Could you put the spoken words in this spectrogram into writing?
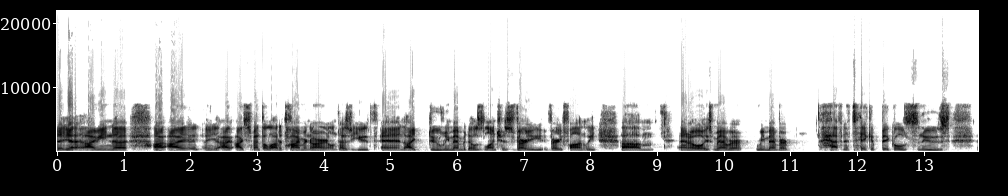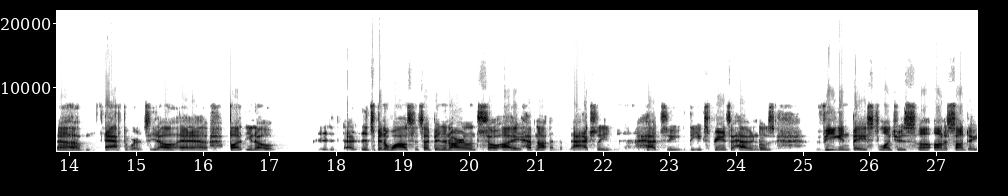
Yeah, I mean, uh, I, I I spent a lot of time in Ireland as a youth, and I do remember those lunches very very fondly. Um, and I always remember remember having to take a big old snooze um, afterwards, you know. Uh, but you know, it, has been a while since I've been in Ireland, so I have not actually had to the experience of having those vegan based lunches uh, on a Sunday.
